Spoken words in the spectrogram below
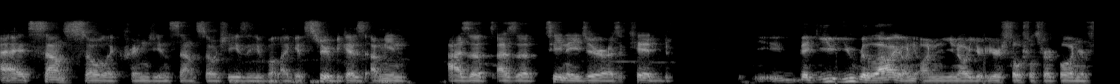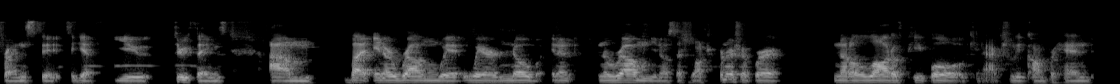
I, it sounds so like cringy and sounds so cheesy, but like it's true because I mean, as a as a teenager, as a kid, that you you rely on on you know your, your social circle and your friends to to get you through things um but in a realm where where no in a, in a realm you know such as entrepreneurship where not a lot of people can actually comprehend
